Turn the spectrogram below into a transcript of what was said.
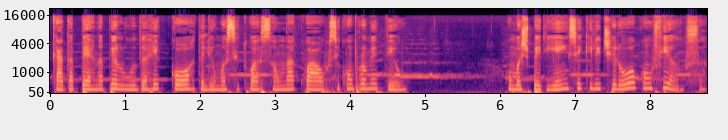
Cada perna peluda recorda-lhe uma situação na qual se comprometeu, uma experiência que lhe tirou a confiança.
